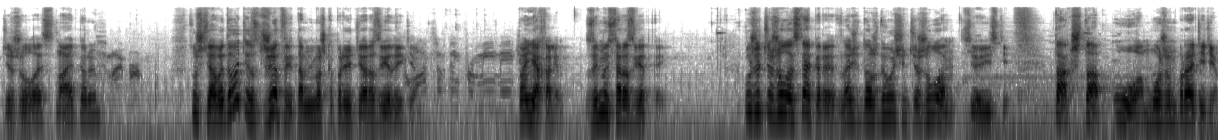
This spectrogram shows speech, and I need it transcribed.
Тяжелые снайперы. Слушайте, а вы давайте с Джеффри там немножко пройдете, разведаете. Поехали. Займемся разведкой. Уже тяжелые снайперы, значит, должны очень тяжело себя вести. Так, штаб. О, можем брать эти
